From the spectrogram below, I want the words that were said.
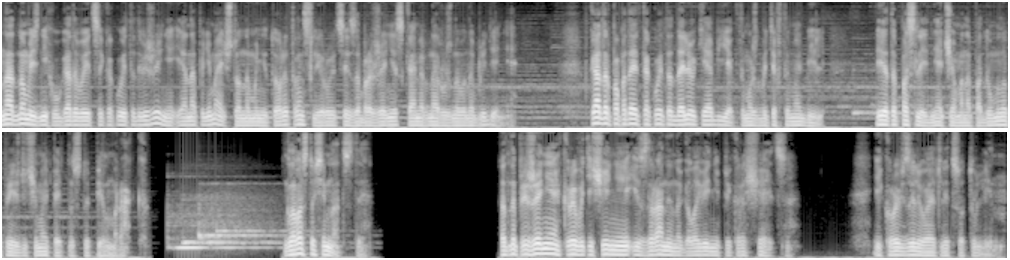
На одном из них угадывается какое-то движение, и она понимает, что на мониторы транслируется изображение с камер наружного наблюдения. В кадр попадает какой-то далекий объект, может быть, автомобиль. И это последнее, о чем она подумала, прежде чем опять наступил мрак. Глава 117. От напряжения кровотечение из раны на голове не прекращается, и кровь заливает лицо Тулин.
